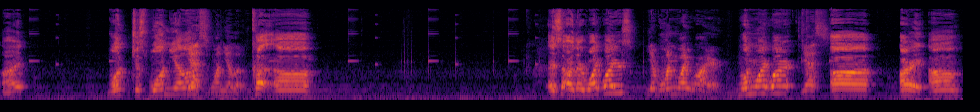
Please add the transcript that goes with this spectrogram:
All right. One. Just one yellow. Yes, one yellow. Cut. Uh. Is are there white wires? Yeah, one white wire. One white wire. Yes. Uh. All right. Um.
